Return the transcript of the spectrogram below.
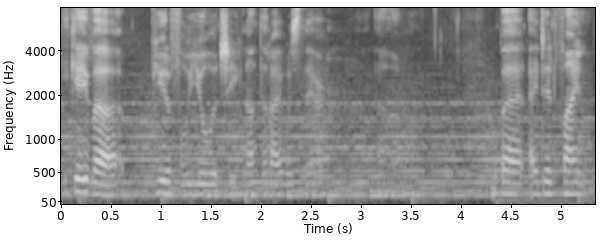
he gave a beautiful eulogy, not that I was there. Um, but I did find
